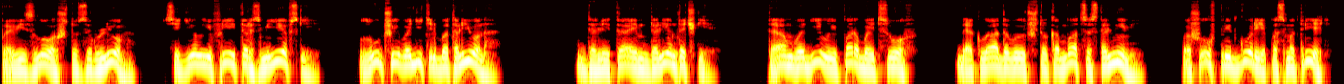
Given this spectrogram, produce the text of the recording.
Повезло, что за рулем сидел ефрейтор Змеевский, лучший водитель батальона. Долетаем до ленточки. Там водила и пара бойцов. Докладывают, что комбат с остальными пошел в предгорье посмотреть,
